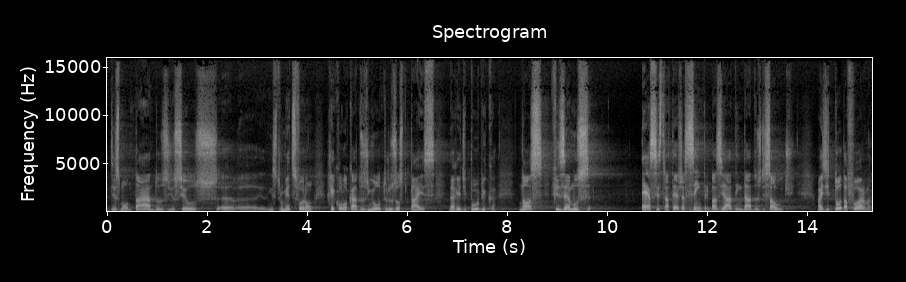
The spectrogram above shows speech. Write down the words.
desmontados e os seus uh, instrumentos foram recolocados em outros hospitais da rede pública, nós fizemos essa estratégia sempre baseada em dados de saúde. Mas, de toda forma,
